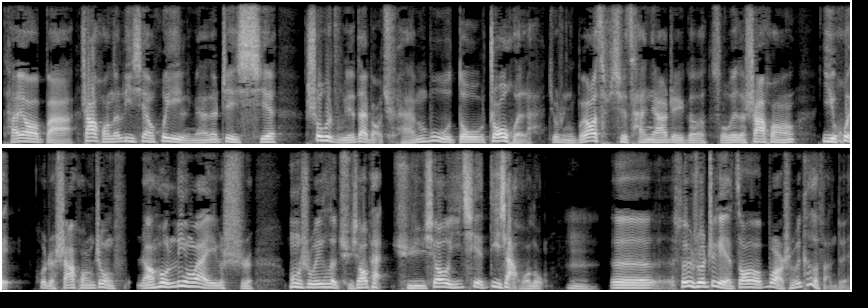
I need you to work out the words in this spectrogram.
他要把沙皇的立宪会议里面的这些社会主义代表全部都招回来，就是你不要去参加这个所谓的沙皇议会或者沙皇政府。然后另外一个是孟什维克的取消派，取消一切地下活动。嗯，呃，所以说这个也遭到布尔什维克的反对。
